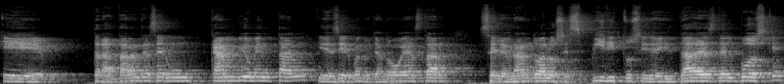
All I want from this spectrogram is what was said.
eh, trataran de hacer un cambio mental y decir, bueno, ya no voy a estar celebrando a los espíritus y deidades del bosque,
